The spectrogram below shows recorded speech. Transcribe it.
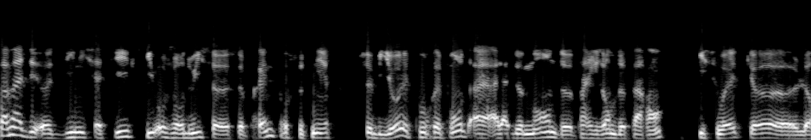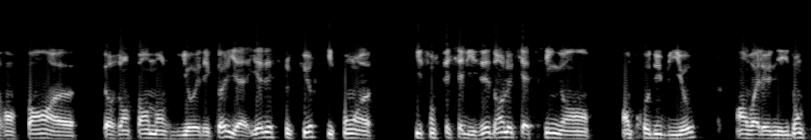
pas mal euh, d'initiatives qui aujourd'hui se, prennent pour soutenir ce bio et pour répondre à, la demande, par exemple, de parents qui souhaitent que euh, leur enfant, euh, leurs enfants mangent bio à l'école. Il y a, des structures qui font, qui sont spécialisées dans le catering en, produits bio en Wallonie. Donc,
